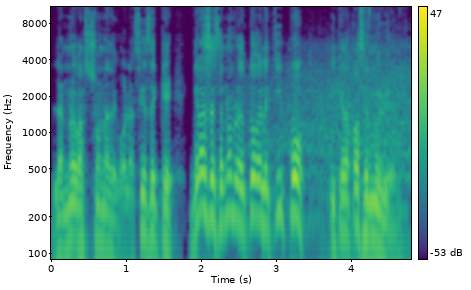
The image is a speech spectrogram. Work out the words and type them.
la nueva zona de gol. Así es de que gracias a nombre de todo el equipo y que la pasen muy bien.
